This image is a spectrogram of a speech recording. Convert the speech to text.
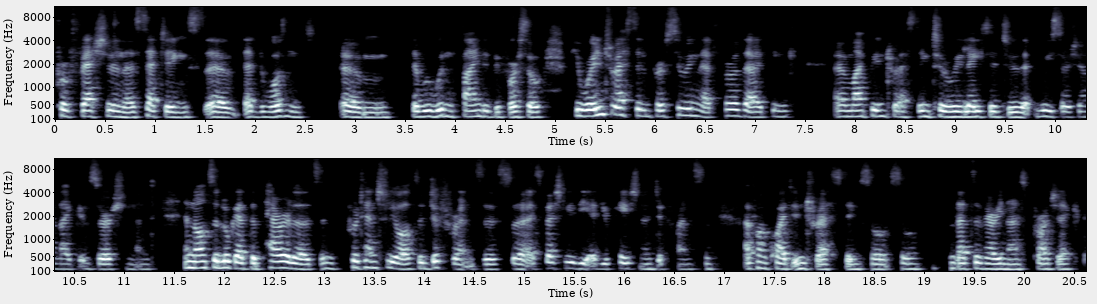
professional settings uh, that wasn't um, that we wouldn't find it before. So if you were interested in pursuing that further, I think it uh, might be interesting to relate it to that research and like insertion and and also look at the parallels and potentially also differences, uh, especially the educational difference. And I found quite interesting. So so that's a very nice project.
